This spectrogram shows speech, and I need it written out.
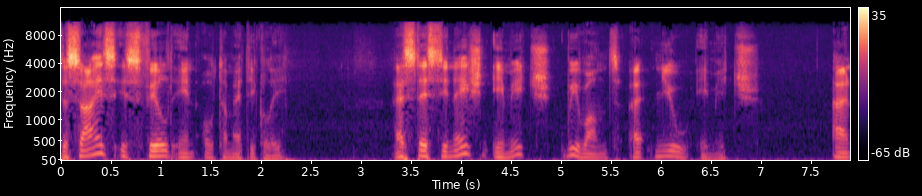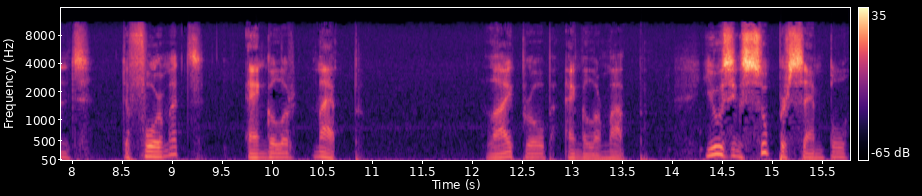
The size is filled in automatically. As destination image we want a new image and the format angular map light probe angular map using supersample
